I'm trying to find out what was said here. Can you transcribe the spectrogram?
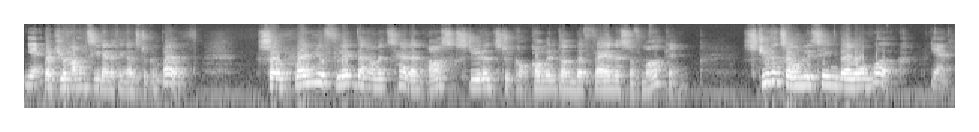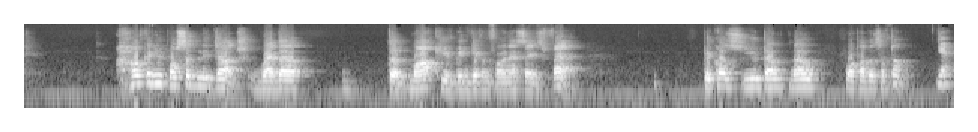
Yeah. but you haven't seen anything else to compare with. So when you flip that on its head and ask students to co- comment on the fairness of marking, students are only seeing their own work. Yeah. How can you possibly judge whether the mark you've been given for an essay is fair? Because you don't know what others have done. Yeah.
